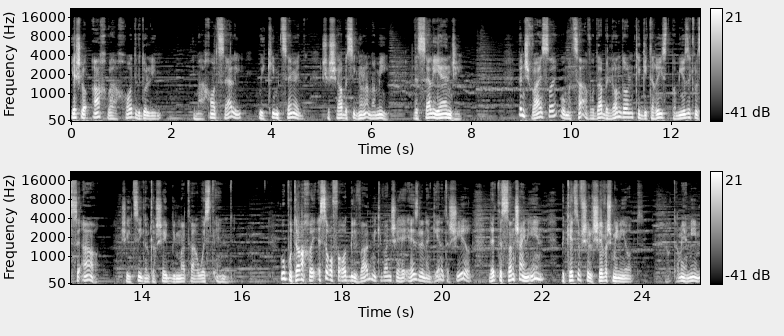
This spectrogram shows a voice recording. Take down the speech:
יש לו אח ואחות גדולים. עם האחות סלי הוא הקים צמד ששר בסגנון עממי, Sally Angie. בן 17 הוא מצא עבודה בלונדון כגיטריסט במיוזיקל שיער, שהציג על קרשי בימת ה-West End. הוא פוטר אחרי עשר הופעות בלבד מכיוון שהעז לנגן את השיר Let the Sunshine In בקצב של שבע שמיניות. באותם הימים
